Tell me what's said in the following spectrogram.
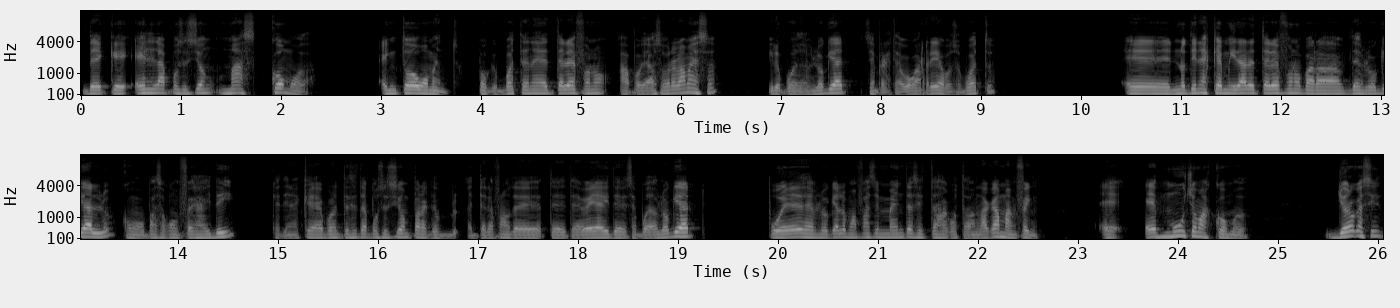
de que es la posición más cómoda en todo momento. Porque puedes tener el teléfono apoyado sobre la mesa y lo puedes desbloquear, siempre que esté boca arriba, por supuesto. Eh, no tienes que mirar el teléfono para desbloquearlo, como pasa con Face ID. que tienes que ponerte en cierta posición para que el teléfono te, te, vea y te, se pueda bloquear. Puedes desbloquearlo más fácilmente si estás acostado en la cama, en fin. Eh, es mucho más cómodo. Yo lo que sí,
